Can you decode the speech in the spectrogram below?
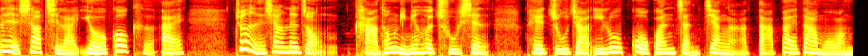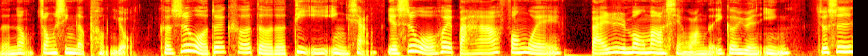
而且笑起来有够可爱，就很像那种卡通里面会出现陪主角一路过关斩将啊，打败大魔王的那种忠心的朋友。可是我对科德的第一印象，也是我会把他封为白日梦冒险王的一个原因，就是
